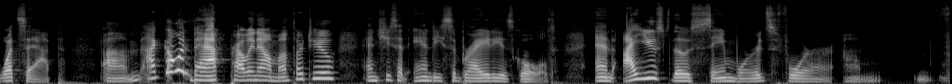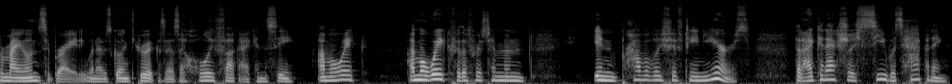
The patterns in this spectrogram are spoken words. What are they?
WhatsApp. Um, I going back probably now a month or two, and she said, "Andee, sobriety is gold," and I used those same words for um, for my own sobriety when I was going through it because I was like, "Holy fuck, I can see. I'm awake. I'm awake for the first time in in probably 15 years." That I can actually see what's happening,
